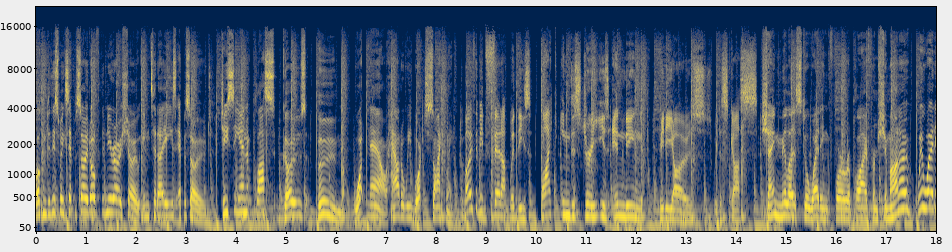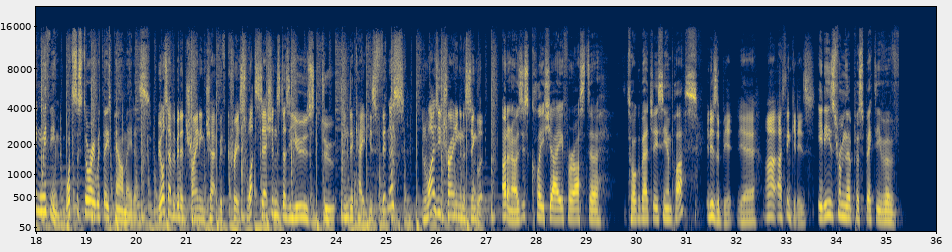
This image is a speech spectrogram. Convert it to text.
Welcome to this week's episode of The Nero Show. In today's episode, GCN Plus goes boom. What now? How do we watch cycling? We're both a bit fed up with these bike industry is ending videos. We discuss Shane Miller is still waiting for a reply from Shimano. We're waiting with him. What's the story with these power meters? We also have a bit of training chat with Chris. What sessions does he use to indicate his fitness? And why is he training in a singlet? I don't know. Is this cliche for us to, to talk about GCN Plus? It is a bit, yeah. I, I think it is. It is from the perspective of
